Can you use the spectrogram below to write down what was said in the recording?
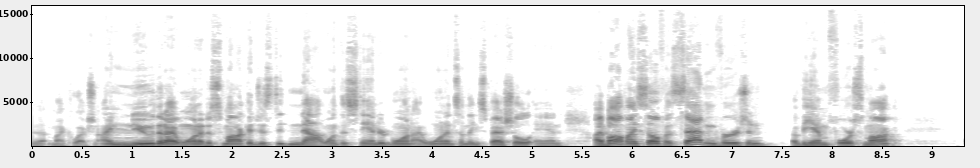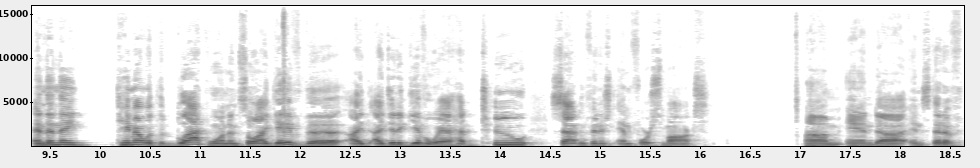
my, my collection. I knew that I wanted a Smock, I just did not want the standard one. I wanted something special, and I bought myself a satin version of the M4 Smock. And then they came out with the black one, and so I gave the, I, I did a giveaway. I had two satin finished M4 Smocks. Um, and uh, instead of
